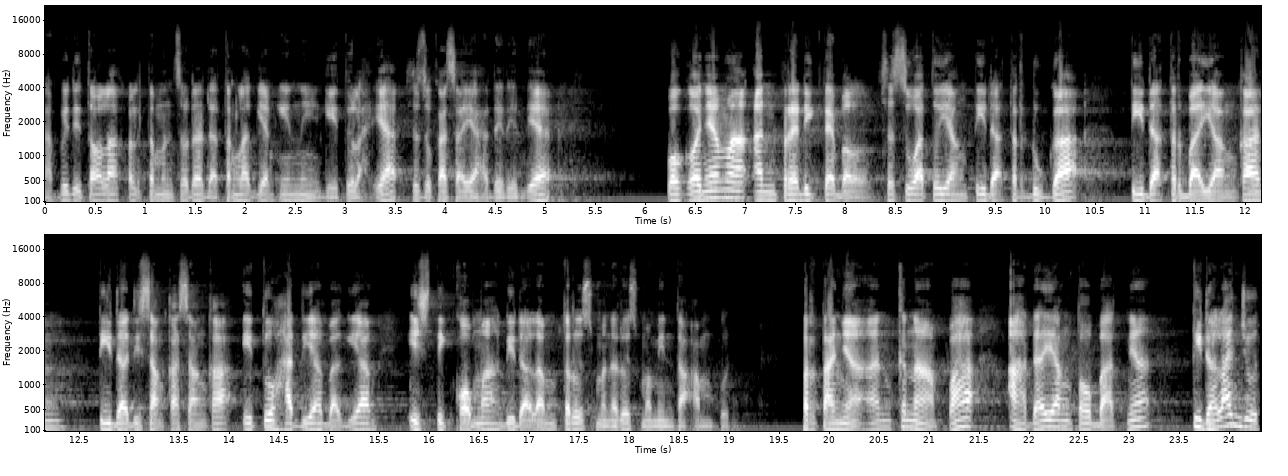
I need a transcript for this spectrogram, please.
tapi ditolak oleh teman saudara datang lagi yang ini gitulah ya sesuka saya hadirin ya. Pokoknya mah unpredictable sesuatu yang tidak terduga tidak terbayangkan tidak disangka-sangka itu hadiah bagi yang istiqomah di dalam terus menerus meminta ampun. Pertanyaan kenapa ada yang tobatnya tidak lanjut?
